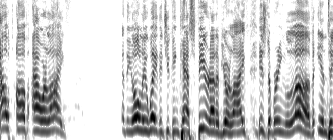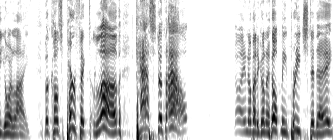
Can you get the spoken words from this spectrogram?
out of our life. And the only way that you can cast fear out of your life is to bring love into your life. Because perfect love casteth out. No, ain't nobody going to help me preach today.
